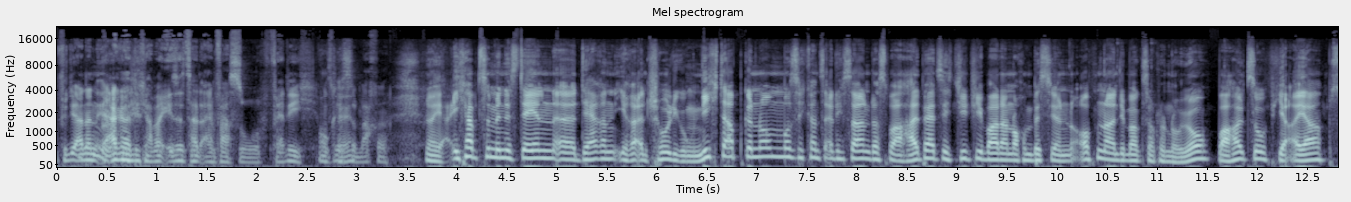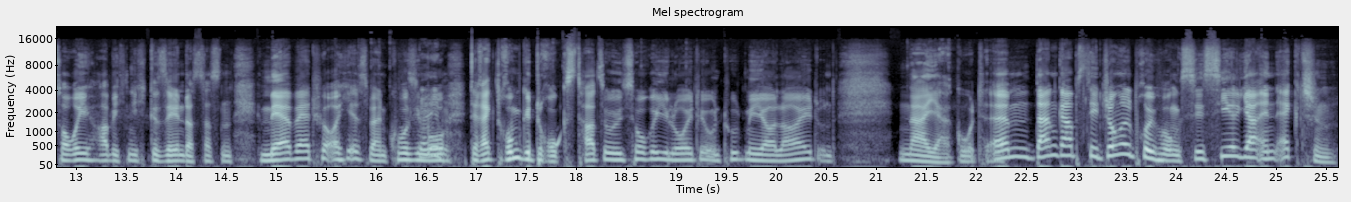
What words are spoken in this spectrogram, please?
für die anderen ärgerlich, aber ist jetzt halt einfach so. Fertig. Was Okay. willst du machen? Naja, ich habe zumindest denen, äh, deren ihre Entschuldigung nicht abgenommen, muss ich ganz ehrlich sagen. Das war halbherzig. Gigi war da noch ein bisschen offener, indem er gesagt hat, naja, war halt so, vier Eier, sorry, habe ich nicht gesehen, dass das ein Mehrwert für euch ist, während Ja, Cosimo eben. direkt rumgedruckst hat, so, sorry Leute und tut mir ja leid und naja, gut. Ähm, dann gab es die Dschungelprüfung, Cecilia in Action.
